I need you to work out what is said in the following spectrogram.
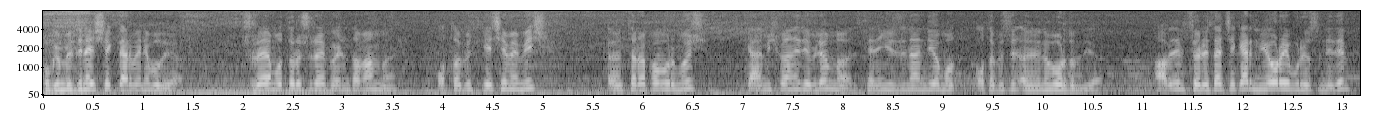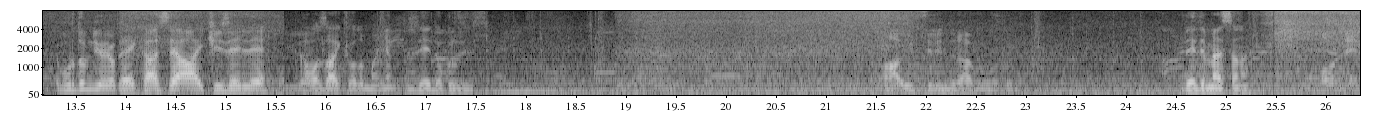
Bugün bütün eşekler beni buluyor. Şuraya motoru şuraya koydum tamam mı? Otobüs geçememiş. Ön tarafa vurmuş. Gelmiş bana ne diyor biliyor musun? Senin yüzünden diyor mot- otobüsün önünü vurdum diyor. Abi dedim söylesen çeker niye orayı vuruyorsun dedim. E, vurdum diyor yok. RKS A250. Kawasaki oğlum manyak mısın? Z900. Aa 3 silindir abi bu motor. Dedim ben sana. Hornet.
